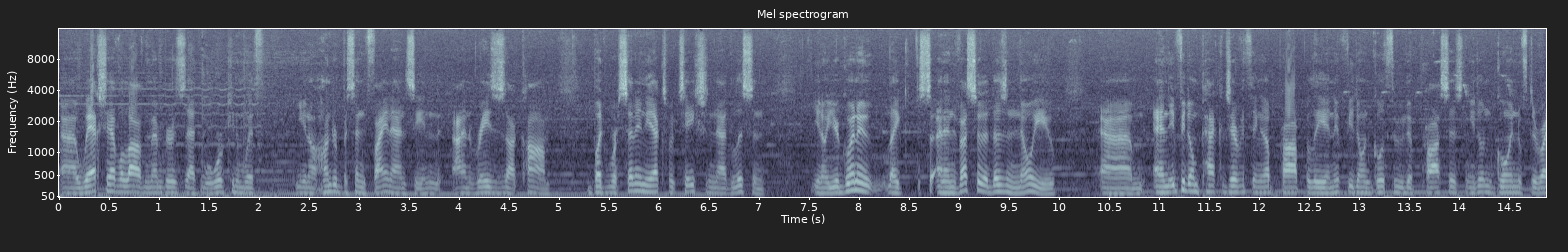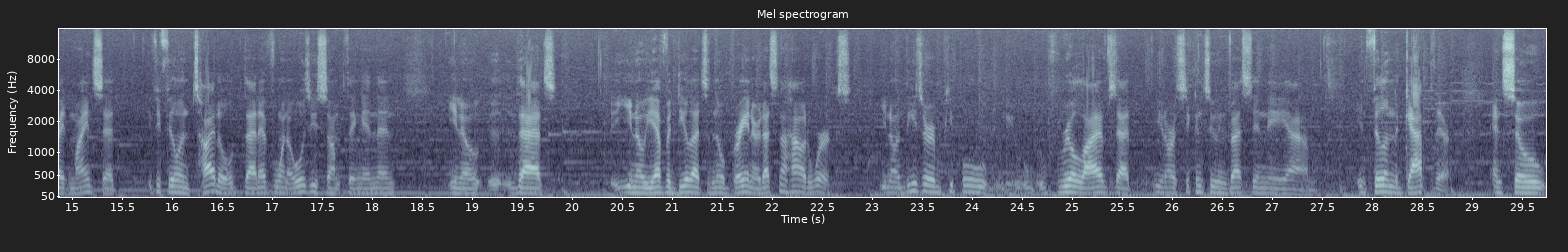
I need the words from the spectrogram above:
Uh, we actually have a lot of members that we're working with, you know, 100% financing on raises.com, but we're setting the expectation that, listen, you know, you're going to, like, an investor that doesn't know you, um, and if you don't package everything up properly and if you don't go through the process and you don't go in with the right mindset, if you feel entitled that everyone owes you something and then, you know, that, you know, you have a deal that's a no-brainer, that's not how it works. You know, these are people with real lives that, you know, are seeking to invest in a, um, in filling the gap there. And so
